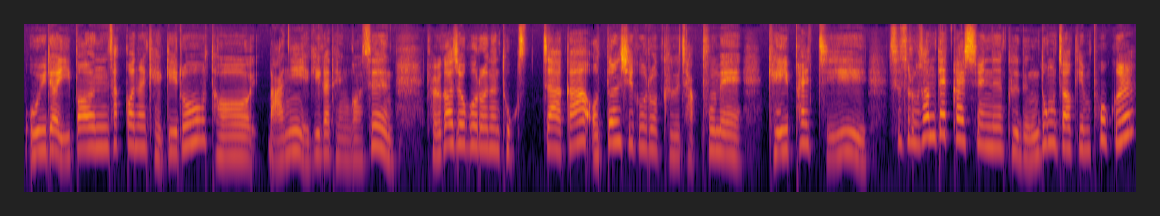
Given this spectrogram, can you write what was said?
오히려 이번 사건을 계기로 더 많이 얘기가 된 것은 결과적으로는 독자가 어떤 식으로 그 작품에 개입할지 스스로 선택할 수 있는 그 능동적인 폭을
